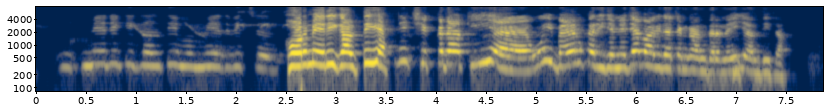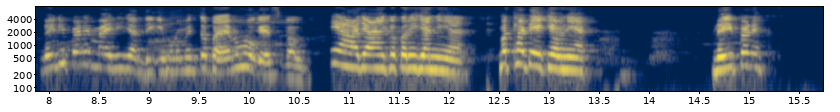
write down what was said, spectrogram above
ਮੇਰੀ ਕੀ ਗਲਤੀ ਹੈ ਮੰਮੀ ਇਹਦੇ ਵਿੱਚ? ਹੋਰ ਮੇਰੀ ਗਲਤੀ ਹੈ। ਨਹੀਂ ਛਿੱਕ ਦਾ ਕੀ ਹੈ? ਉਹੀ ਵਹਿਮ ਕਰੀ ਜੰਨੇ ਜਾ ਵਗ ਜਾ ਚੰਗਾ ਅੰਦਰ ਨਹੀਂ ਜਾਂਦੀ ਤਾਂ। ਨਹੀਂ ਨਹੀਂ ਭੈਣੇ ਮੈਂ ਨਹੀਂ ਜਾਂਦੀ ਗੀ ਹੁਣ ਮੈਨੂੰ ਤਾਂ ਵਹਿਮ ਹੋ ਗਿਆ ਇਸ ਗੱਲ ਦਾ। ਨਹੀਂ ਆ ਜਾ ਐਂ ਕਿਉਂ ਕਰੀ ਜਾਨੀ ਐ? ਮੱਥਾ ਟੇਕ ਕੇ ਆਉਨੇ ਆ। ਨਹੀਂ ਭੈਣੇ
